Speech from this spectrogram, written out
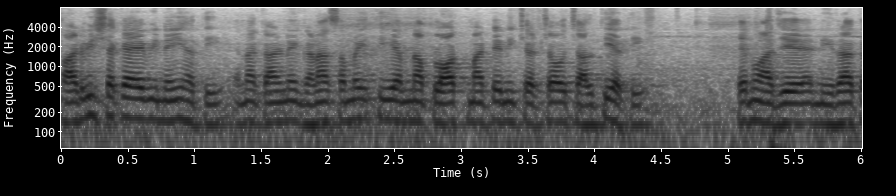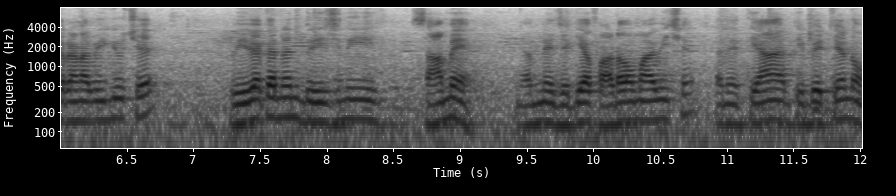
ફાળવી શકાય એવી નહીં હતી. એના કારણે ઘણા સમયથી એમના પ્લોટ માટેની ચર્ચાઓ ચાલતી હતી. તેનું આજે નિરાકરણ આવી ગયું છે. વિવેકાનંદ બ્રિજની સામે એમને જગ્યા ફાળવવામાં આવી છે અને ત્યાં તિબેટીયનો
